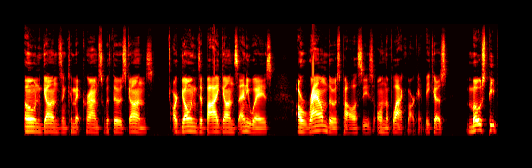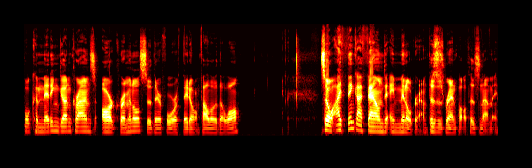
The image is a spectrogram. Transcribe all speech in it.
own guns and commit crimes with those guns are going to buy guns anyways around those policies on the black market because most people committing gun crimes are criminals, so therefore they don't follow the law. So I think I found a middle ground. This is Rand Paul. This is not me.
